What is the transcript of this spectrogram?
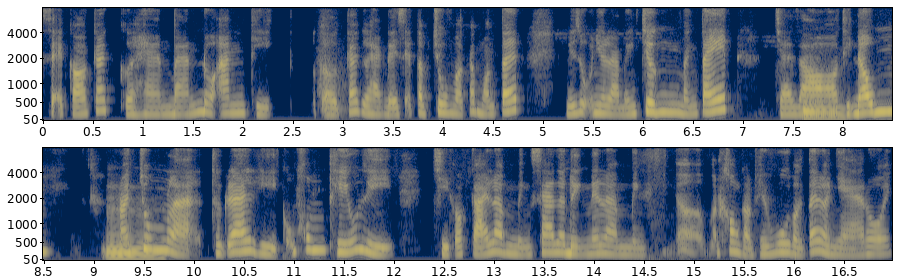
sẽ có các cửa hàng bán đồ ăn thì ở các cửa hàng đấy sẽ tập trung vào các món Tết ví dụ như là bánh trưng bánh tét chả giò Ừ. thịt đông nói Ừ. chung là thực ra thì cũng không thiếu gì chỉ có cái là mình xa gia đình nên là mình ờ, vẫn không cảm thấy vui bằng Tết ở nhà thôi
